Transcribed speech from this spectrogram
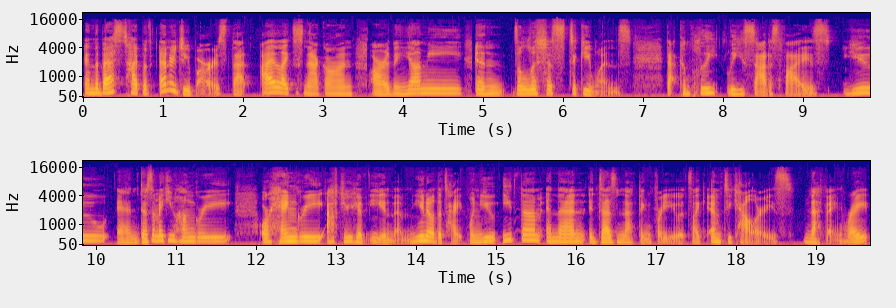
And the best type of energy bars that I like to snack on are the yummy and delicious sticky ones that completely satisfies you and doesn't make you hungry or hangry after you have eaten them. You know the type when you eat them and then it does nothing for you. It's like empty calories, nothing, right?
